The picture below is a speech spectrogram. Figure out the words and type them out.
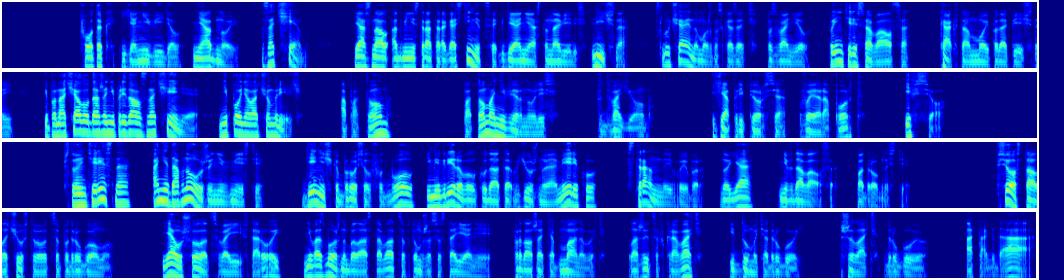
Фоток я не видел, ни одной. Зачем? Я знал администратора гостиницы, где они остановились, лично. Случайно, можно сказать, позвонил, поинтересовался, как там мой подопечный, и поначалу даже не придал значения, не понял, о чем речь. А потом... Потом они вернулись вдвоем. Я приперся в аэропорт, и все. Что интересно, они давно уже не вместе. Денечка бросил футбол, эмигрировал куда-то в Южную Америку. Странный выбор, но я не вдавался в подробности. Все стало чувствоваться по-другому. Я ушел от своей второй, невозможно было оставаться в том же состоянии, продолжать обманывать, ложиться в кровать и думать о другой, желать другую. А тогда...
